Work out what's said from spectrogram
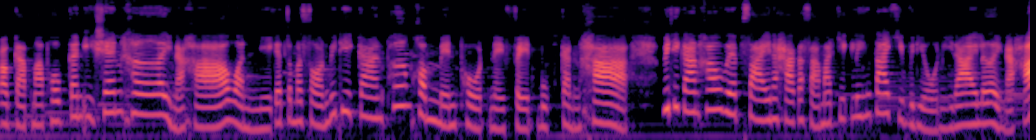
ก็กลับมาพบกันอีกเช่นเคยนะคะ วันนี้ก็จะมาสอนวิธีการเพิ่มคอมเมนต์โพสใน Facebook กันค่ะ วิธีการเข้าเว็บไซต์นะคะ ก็สามารถคลิกลิงก์ใต้คลิปวิดีโอนี้ได้เลยนะคะ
